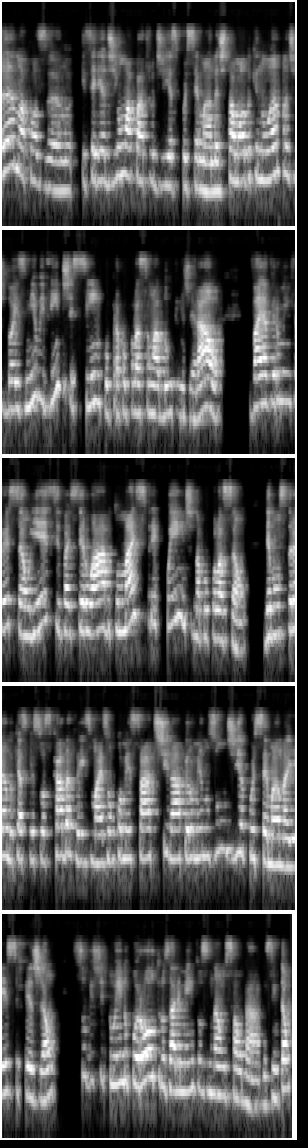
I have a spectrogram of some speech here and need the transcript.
ano após ano, que seria de um a quatro dias por semana, de tal modo que no ano de 2025, para a população adulta em geral, vai haver uma inversão, e esse vai ser o hábito mais frequente na população, demonstrando que as pessoas cada vez mais vão começar a tirar pelo menos um dia por semana esse feijão, substituindo por outros alimentos não saudáveis. Então,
